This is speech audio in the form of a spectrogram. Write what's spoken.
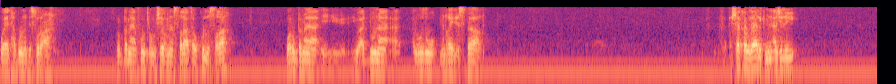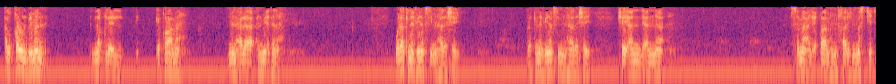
ويذهبون بسرعة. ربما يفوتهم شيء من الصلاة أو كل الصلاة وربما يؤدون الوضوء من غير إسباغ. شكوا ذلك من أجل القول بمنع نقل الإقامة من على المئتنة ولكن في نفسي من هذا شيء. ولكن في نفسي من هذا شيء. شيئا لأن سماع الإقامة من خارج المسجد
